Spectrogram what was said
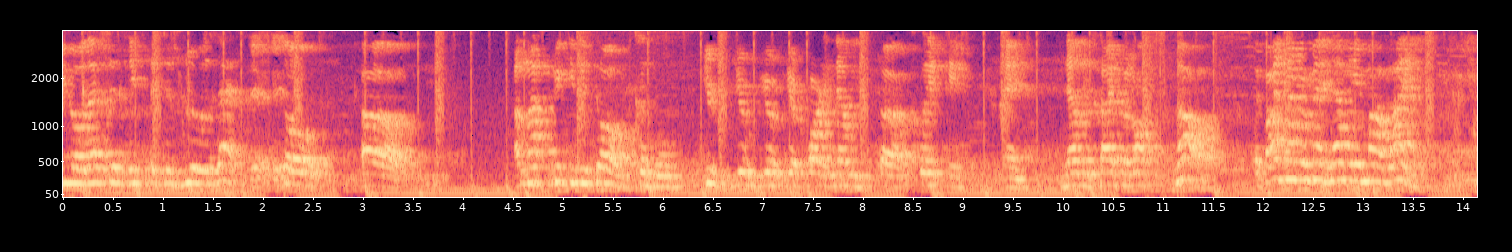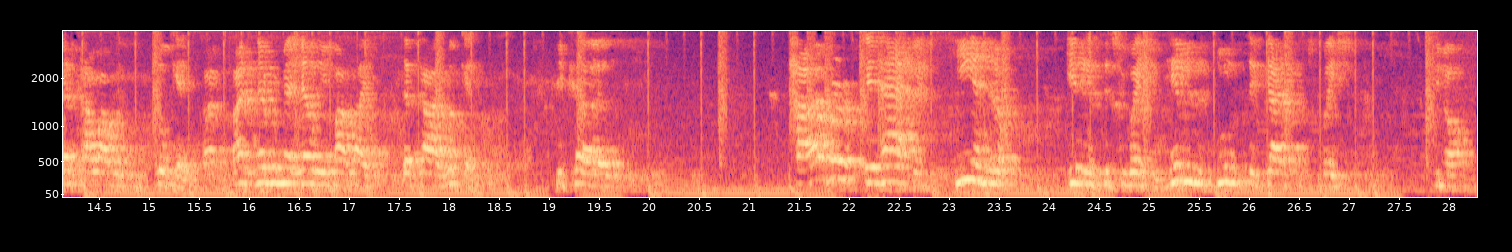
You know, that's just it's, it's as real as that. Yeah. So uh, I'm not speaking this all because you're you're you're, you're part of Nelly's uh, clique and, and Nelly's cipher and all. No, if I never met Nelly in my life, that's how I would look at this. I, if I never met Nelly in my life, that's how I look at this. Because however it happened, he ended up getting a situation. Him and the lunatics got a situation, you know.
